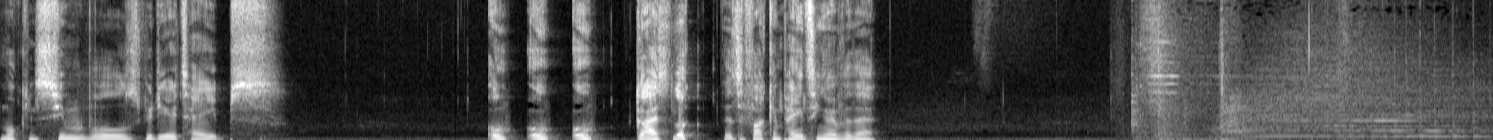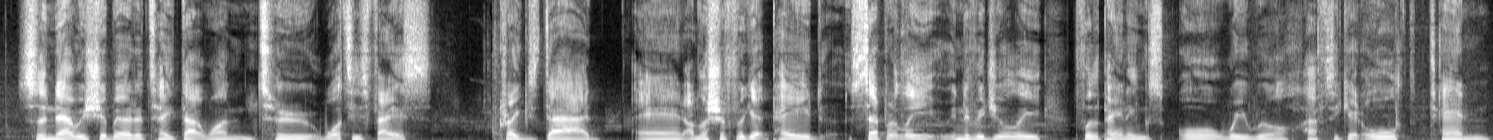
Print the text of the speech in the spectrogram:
More consumables, videotapes. Oh, oh, oh! Guys, look! There's a fucking painting over there. So now we should be able to take that one to what's his face, Craig's dad, and I'm not sure if we get paid separately, individually for the paintings, or we will have to get all 10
